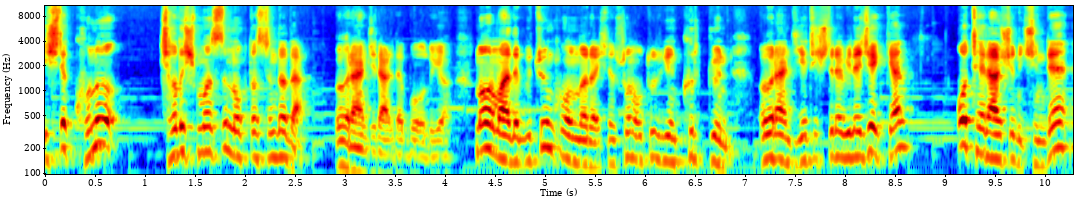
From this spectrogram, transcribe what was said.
İşte konu çalışması noktasında da öğrencilerde bu oluyor. Normalde bütün konulara işte son 30 gün 40 gün öğrenci yetiştirebilecekken o telaşın içinde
